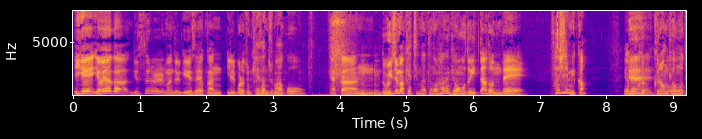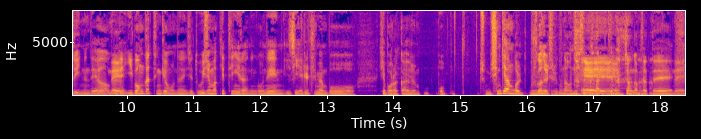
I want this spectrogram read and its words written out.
이게 여야가 뉴스를 만들기 위해서 약간 일부러 좀 계산 좀 하고 약간 노이즈 마케팅 같은 걸 하는 경우도 있다던데 사실입니까? 그러니까 예, 뭐 그런, 그런 뭐, 경우도 있는데요. 네. 근데 이번 같은 경우는 이제 노이즈 마케팅이라는 거는 이제 예를 들면 뭐 이게 뭐랄까요 좀 뭐. 좀 신기한 걸 물건을 들고 나온다든가 예, 할 예. 때 국정감사 때 네.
